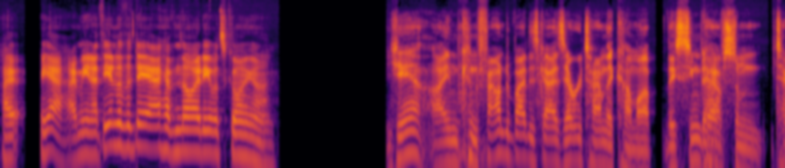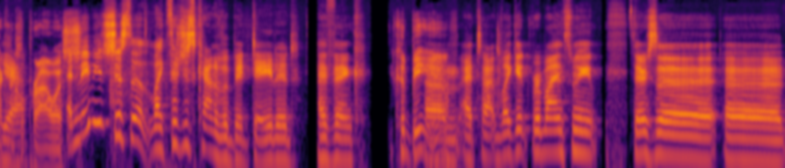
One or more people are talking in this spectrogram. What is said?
I yeah, I mean at the end of the day I have no idea what's going on. Yeah, I'm confounded by these guys every time they come up. They seem to have some technical Yeah. prowess. And maybe it's just that like they're just kind of a bit dated, I think. Could be. yeah. Um at times like it reminds me there's a a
